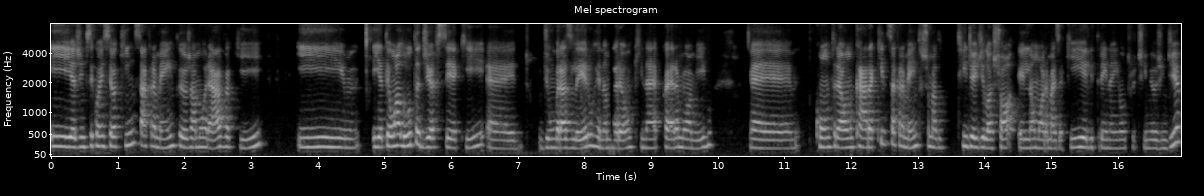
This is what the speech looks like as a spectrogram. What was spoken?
E a gente se conheceu aqui em Sacramento, eu já morava aqui. E ia ter uma luta de UFC aqui, é, de um brasileiro, Renan Barão, que na época era meu amigo, é, contra um cara aqui de Sacramento chamado TJ Dillashaw. Ele não mora mais aqui, ele treina em outro time hoje em dia.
